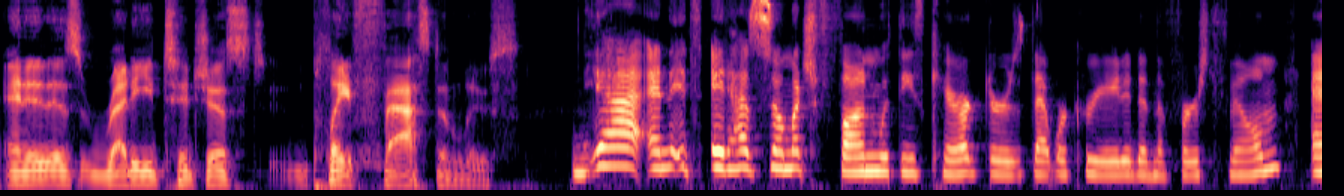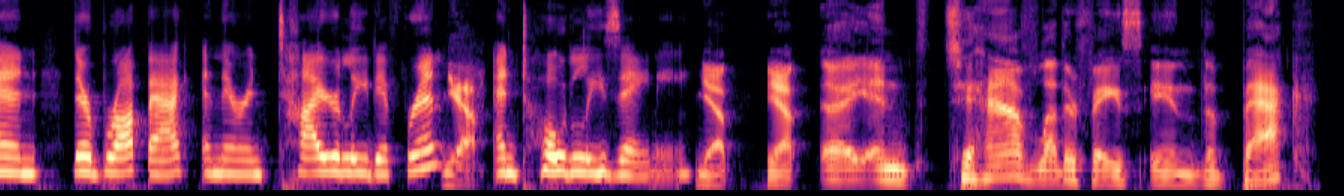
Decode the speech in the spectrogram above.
and it is ready to just play fast and loose. Yeah, and it's it has so much fun with these characters that were created in the first film, and they're brought back and they're entirely different. Yeah. and totally zany. Yep, yep. Uh, and to have Leatherface in the back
